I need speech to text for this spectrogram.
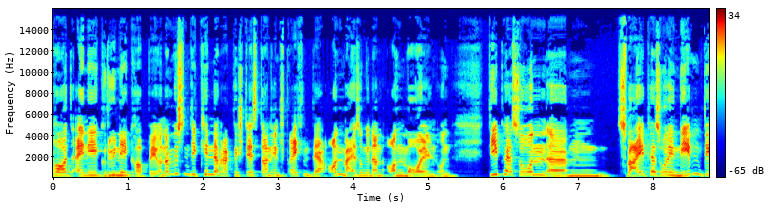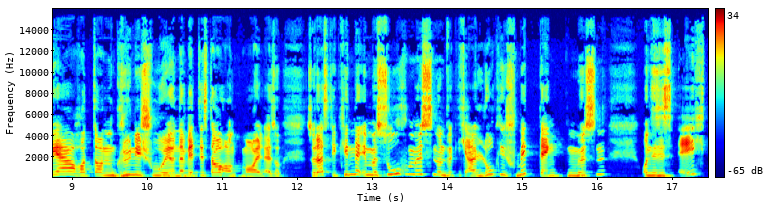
hat eine grüne Kappe. Und dann müssen die Kinder praktisch das dann entsprechend der Anweisungen dann anmalen und die Person, ähm, zwei Personen neben der hat dann grüne Schuhe und dann wird das da angemalt. Also, so dass die Kinder immer suchen müssen und wirklich auch logisch mitdenken müssen. Und es ist echt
